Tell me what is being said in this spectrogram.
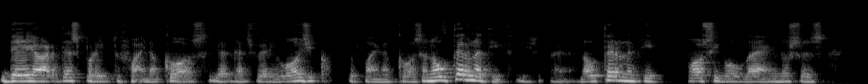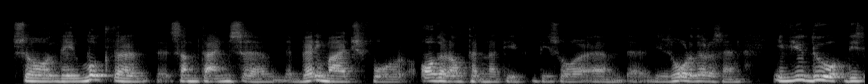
they are desperate to find a cause. That, that's very logical to find a cause, an alternative, uh, an alternative possible diagnosis so they looked uh, sometimes uh, very much for other alternative um, disorders. And if you do this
